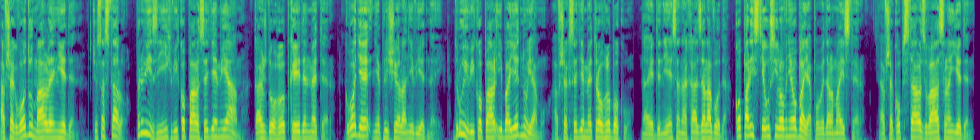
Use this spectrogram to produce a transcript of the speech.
avšak vodu mal len jeden. Čo sa stalo? Prvý z nich vykopal 7 jam, každú hĺbke 1 meter. K vode neprišiel ani v jednej. Druhý vykopal iba jednu jamu, avšak 7 metrov hlbokú. Na jedne sa nachádzala voda. Kopali ste usilovne obaja, povedal majster. Avšak obstal z vás len jeden.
